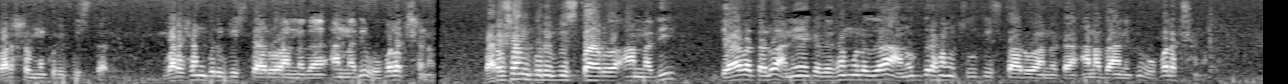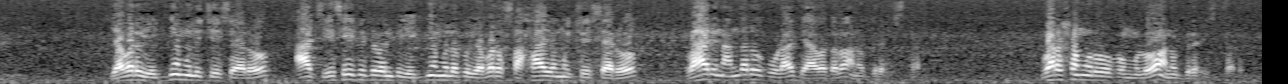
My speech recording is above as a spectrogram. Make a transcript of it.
వర్షము కురిపిస్తారు. వర్షం కురిపిస్తారు అన్నదా అన్నది ఉపలక్షణం. వర్షం కురిపిస్తారు అన్నది దేవతలు అనేక విధములుగా అనుగ్రహం చూపిస్తారు అన్నట అన్నదానికి ఉపలక్షణం. ఎవరు యజ్ఞములు చేశారో ఆ చేసేటటువంటి యజ్ఞములకు ఎవరు సహాయము చేశారో వారిని అందరూ కూడా దేవతలు అనుగ్రహిస్తారు. వర్షము రూపములో అనుగ్రహిస్తారు.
